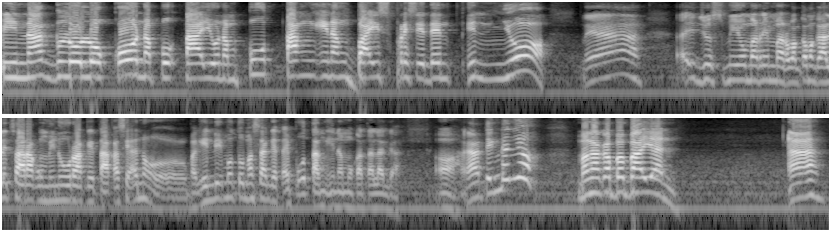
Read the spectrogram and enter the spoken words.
pinagloloko na po tayo ng putang inang vice president ninyo. Yeah. Ay, Diyos mio, Marimar, wag ka magalit, Sara, kung minura kita. Kasi ano, pag hindi mo tumasagot, ay putang, ina mo ka talaga. Oh, ah, tingnan nyo, mga kababayan. Ah,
